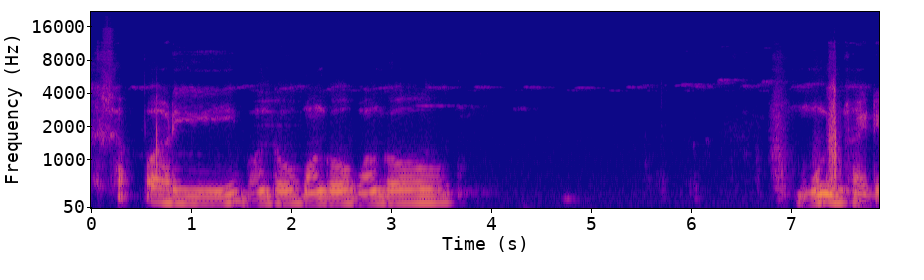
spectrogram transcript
சப்பாடி! வாங்கோ, வாங்கோ, வாங்கோ! 3 நிமிஷம் ஆயிட்டு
